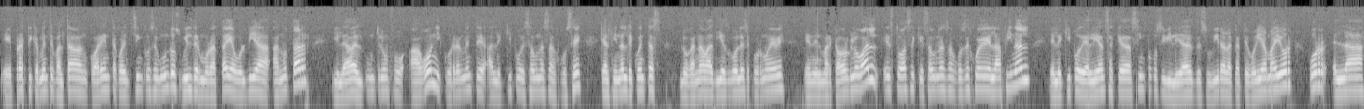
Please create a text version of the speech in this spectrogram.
eh, prácticamente faltaban 40, 45 segundos, Wilder Morataya volvía a anotar y le daba el, un triunfo agónico realmente al equipo de Sauna San José que al final de cuentas lo ganaba 10 goles por 9 en el marcador global. Esto hace que Sauna San José juegue la final. El equipo de Alianza queda sin posibilidades de subir a la categoría mayor por la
